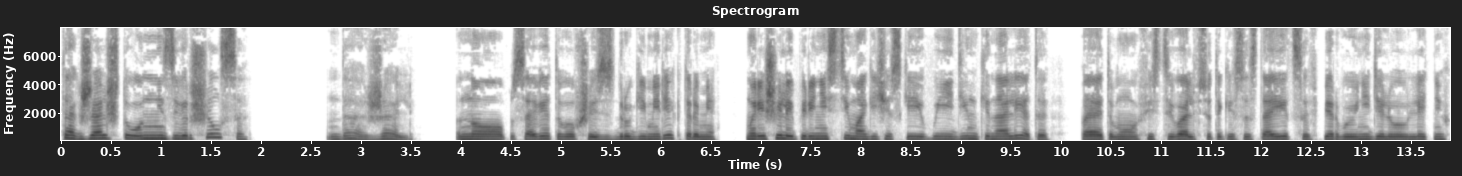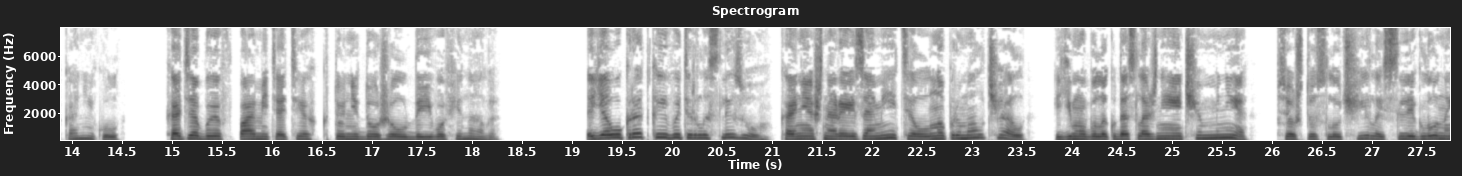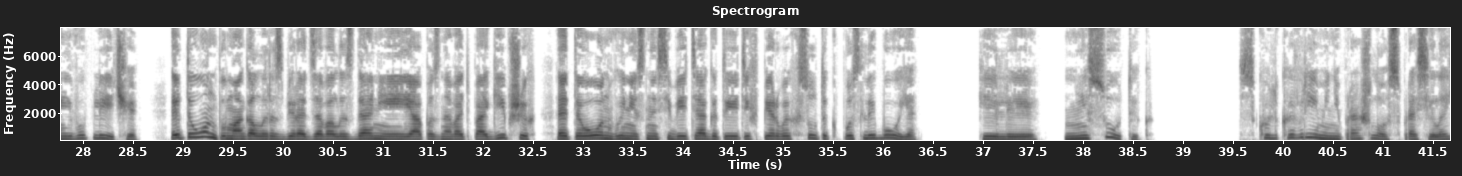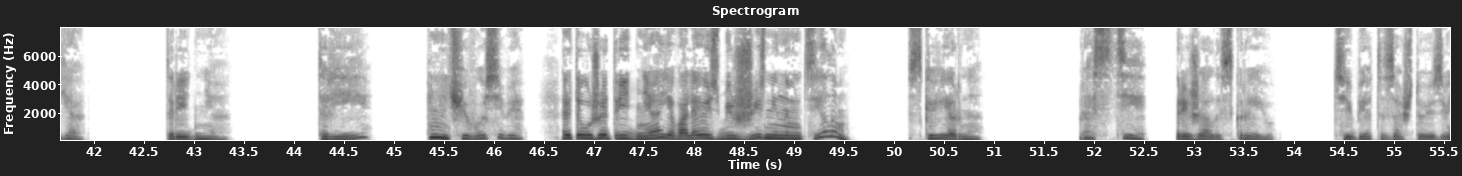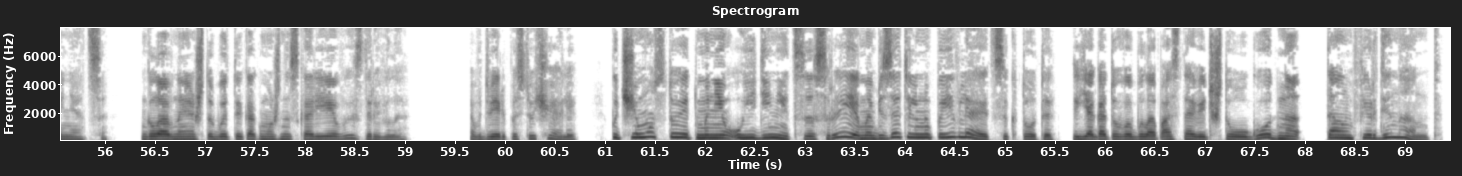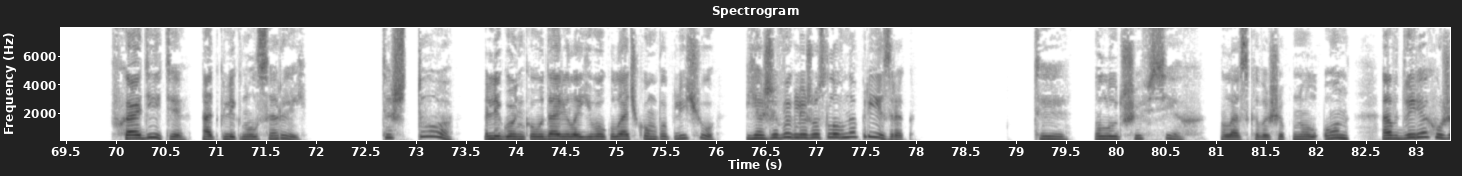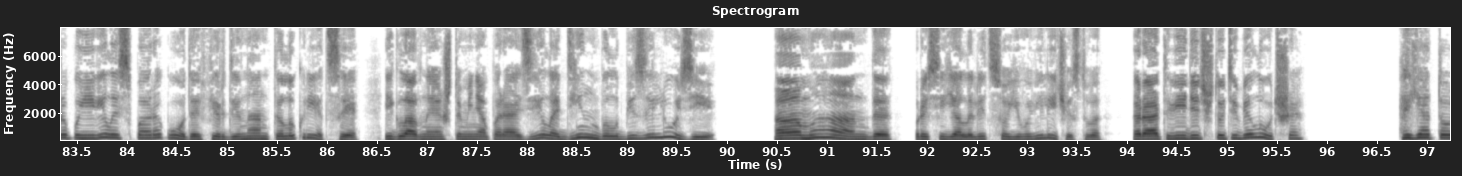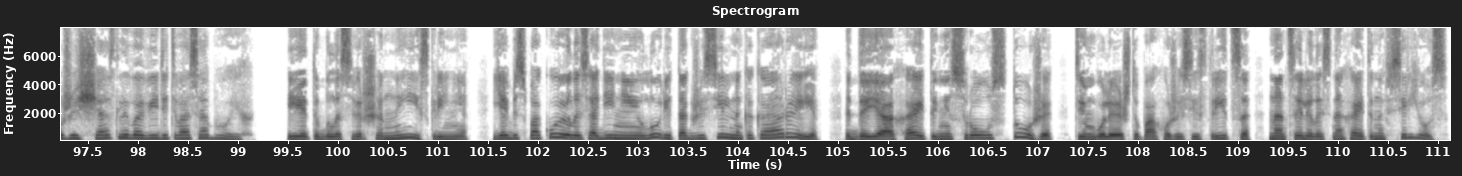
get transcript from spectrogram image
«Так жаль, что он не завершился». «Да, жаль. Но, посоветовавшись с другими ректорами, мы решили перенести магические поединки на лето, поэтому фестиваль все-таки состоится в первую неделю летних каникул, хотя бы в память о тех, кто не дожил до его финала. Я украдкой вытерла слезу. Конечно, Рэй заметил, но промолчал. Ему было куда сложнее, чем мне. Все, что случилось, легло на его плечи. Это он помогал разбирать завалы здания и опознавать погибших. Это он вынес на себе тяготы этих первых суток после боя. Или не суток. «Сколько времени прошло?» — спросила я. «Три дня». «Три? Ничего себе! Это уже три дня я валяюсь безжизненным телом? Скверно. Прости, прижалась к Рэю. Тебе-то за что извиняться? Главное, чтобы ты как можно скорее выздоровела. В дверь постучали. Почему стоит мне уединиться с Рэем, обязательно появляется кто-то? Я готова была поставить что угодно. Там Фердинанд. «Входите», — откликнулся Рэй. «Ты что?» — легонько ударила его кулачком по плечу. Я же выгляжу словно призрак». «Ты лучше всех», — ласково шепнул он, а в дверях уже появилась пара года, Фердинанд и Лукреция, и главное, что меня поразило, Дин был без иллюзии. «Аманда!» — просияло лицо его величества. «Рад видеть, что тебе лучше». «Я тоже счастлива видеть вас обоих». И это было совершенно искренне. Я беспокоилась о Дине и Лоре так же сильно, как и о Рее, да и о Хайтоне с Роуз тоже, тем более, что, похоже, сестрица нацелилась на Хайтона всерьез.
